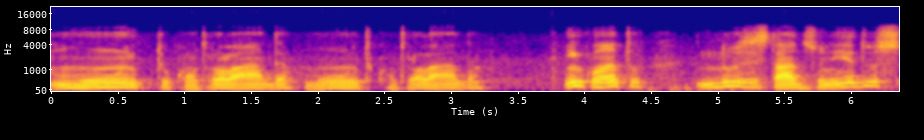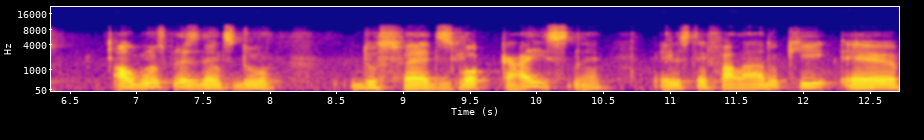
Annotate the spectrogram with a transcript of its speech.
muito controlada, muito controlada, enquanto nos Estados Unidos alguns presidentes do, dos Feds locais, né, eles têm falado que é,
